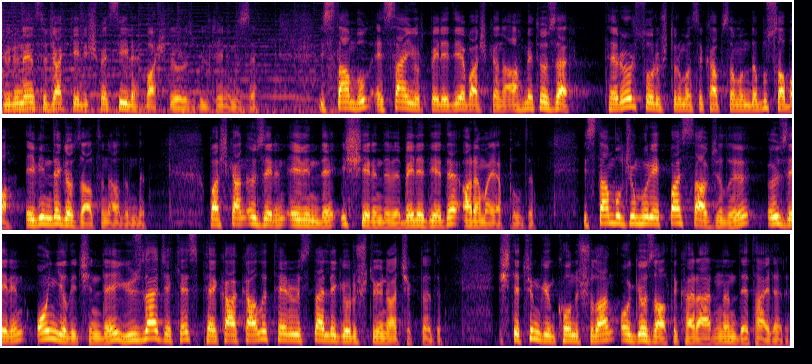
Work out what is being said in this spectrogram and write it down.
Günün en sıcak gelişmesiyle başlıyoruz bültenimize. İstanbul Esenyurt Belediye Başkanı Ahmet Özer terör soruşturması kapsamında bu sabah evinde gözaltına alındı. Başkan Özer'in evinde, iş yerinde ve belediyede arama yapıldı. İstanbul Cumhuriyet Başsavcılığı Özer'in 10 yıl içinde yüzlerce kez PKK'lı teröristlerle görüştüğünü açıkladı. İşte tüm gün konuşulan o gözaltı kararının detayları.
